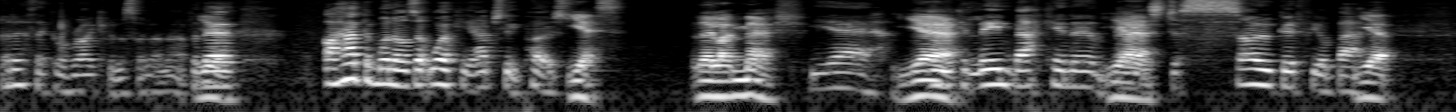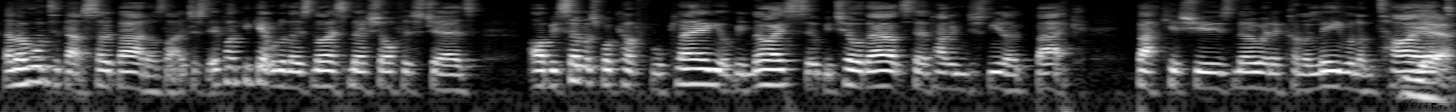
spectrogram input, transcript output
I don't know if they're called Reichman or something like that, but Yeah. they're. I had them when I was at working at Absolute Post. Yes, They're like mesh. Yeah. Yeah. And you can lean back in them. Yeah. Yeah. It's just so good for your back. Yeah, And I wanted that so bad. I was like, just if I could get one of those nice mesh office chairs, I'll be so much more comfortable playing. It'll be nice. It'll be chilled out instead of having just you know back back issues, nowhere to kind of lean when I'm tired. Yeah.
